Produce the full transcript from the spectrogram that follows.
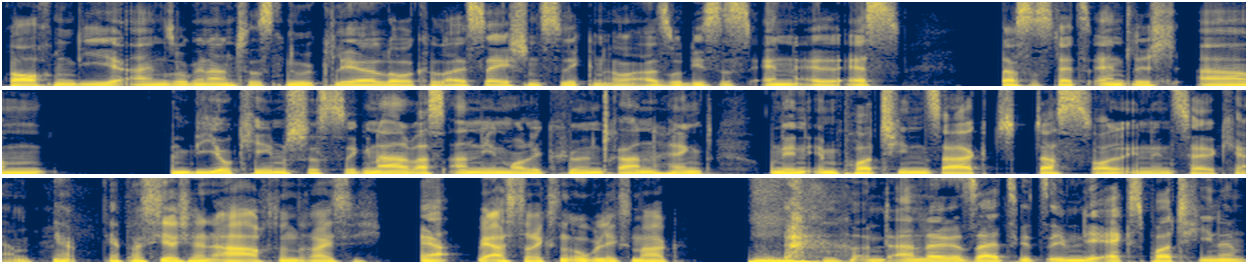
brauchen die ein sogenanntes Nuclear Localization Signal, also dieses NLS. Das ist letztendlich ähm, ein biochemisches Signal, was an den Molekülen dranhängt und den Importin sagt, das soll in den Zellkern. Ja, der passiert ja in A38. Ja. Wer Asterix und Obelix mag. und andererseits gibt es eben die Exportine,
